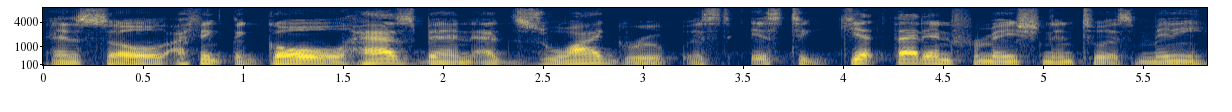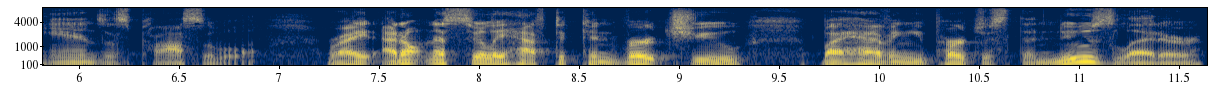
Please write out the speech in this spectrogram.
And so I think the goal has been at Zweig Group is, is to get that information into as many hands as possible, right? I don't necessarily have to convert you by having you purchase the newsletter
